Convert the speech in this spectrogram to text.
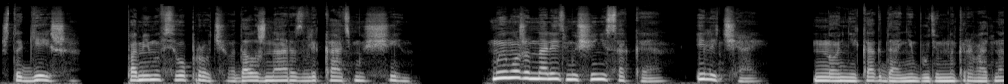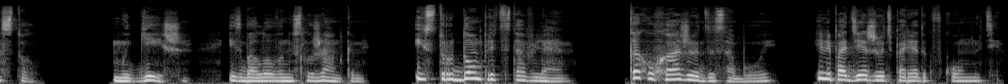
что гейша помимо всего прочего, должна развлекать мужчин. Мы можем налить мужчине саке или чай, но никогда не будем накрывать на стол. Мы гейши, избалованы служанками, и с трудом представляем, как ухаживать за собой или поддерживать порядок в комнате.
